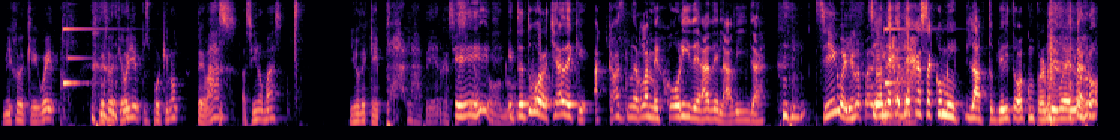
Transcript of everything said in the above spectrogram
Me dijo de que, güey, me dijo de que, oye, pues, ¿por qué no te vas? Así nomás. Y yo de que, ¡pah, la verga! Sí, es Eh, cierto, ¿no? Y tú tu borrachera de que acabas de tener la mejor idea de la vida. Sí, güey, yo la Si de que, deja, "Ah". deja, saco mi laptop, yo ahorita voy a comprar mi vuelo. no,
